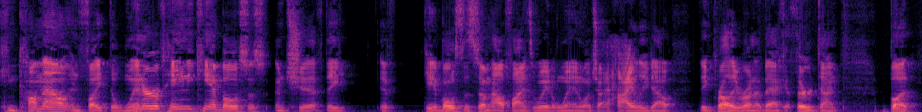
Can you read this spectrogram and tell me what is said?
can come out and fight the winner of Haney Kambosos and shit. If they if Kambosos somehow finds a way to win, which I highly doubt, they probably run it back a third time. But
